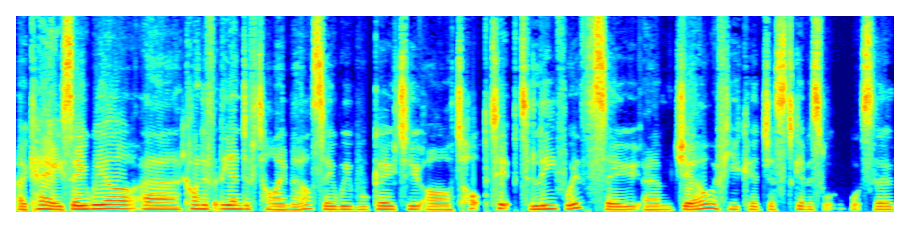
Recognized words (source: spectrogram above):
Okay, so we are uh, kind of at the end of time now, so we will go to our top tip to leave with. So, um, Gill, if you could just give us what, what's a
